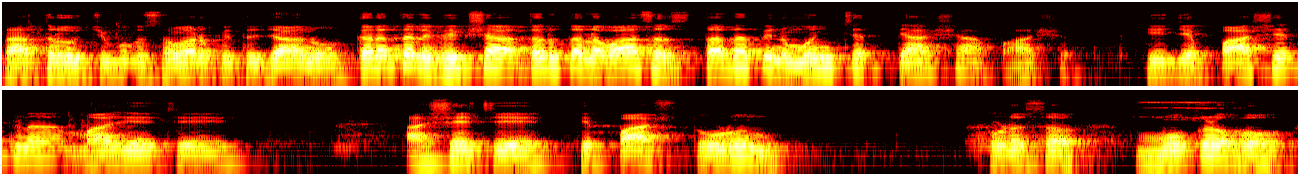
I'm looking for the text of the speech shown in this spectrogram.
रात्र चिबुक समर्पित जानू करतल भिक्षा तरुतल वासस तदपिन मुंच त्याशा पाश. हे जे पाश आहेत ना माझेचे आशेचे हे पाश तोडून थोडंसं मोकळं हो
